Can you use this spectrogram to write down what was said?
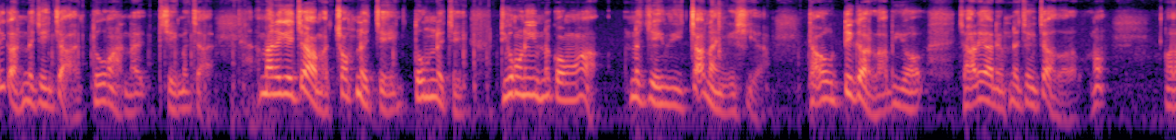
တစ်က2ချိန်ကြာသုံးက2ချိန်မကြာအမှန်တကယ်ကြာမှာ6နှစ်ချိန်3နှစ်ချိန်ဒီကောင်လေးနှစ်ကောင်က2ချိန်စီကြာနိုင်ရရှိတာဒါအောင်တစ်ကလာပြီးတော့ဂျားလေးကနေ2ချိန်ကြာသွားတာပေါ့နော်အဲ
